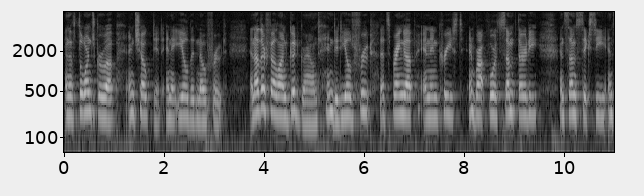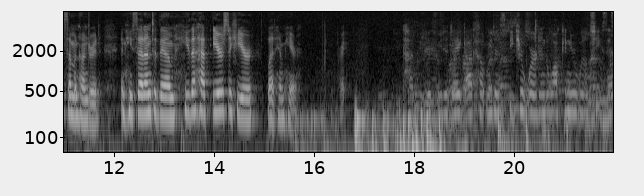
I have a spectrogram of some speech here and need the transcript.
and the thorns grew up and choked it, and it yielded no fruit. And other fell on good ground, and did yield fruit that sprang up and increased, and brought forth some thirty, and some sixty, and some an hundred. And he said unto them, He that hath ears to hear, let him hear. Pray. God be with me today. God help me to speak your word and to walk in your will, Jesus.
